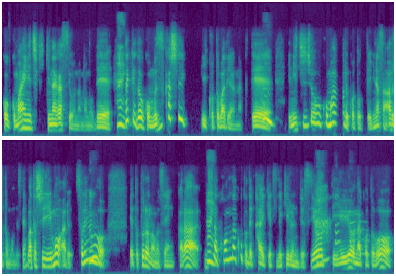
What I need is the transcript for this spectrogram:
こう毎日聞き流すようなもので、はい、だけどこう難しい言葉ではなくて、うん、日常困ることって皆さんあると思うんですね。私もある。それを、うん、えっと、プロの目線から、実はこんなことで解決できるんですよっていうようなことを、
